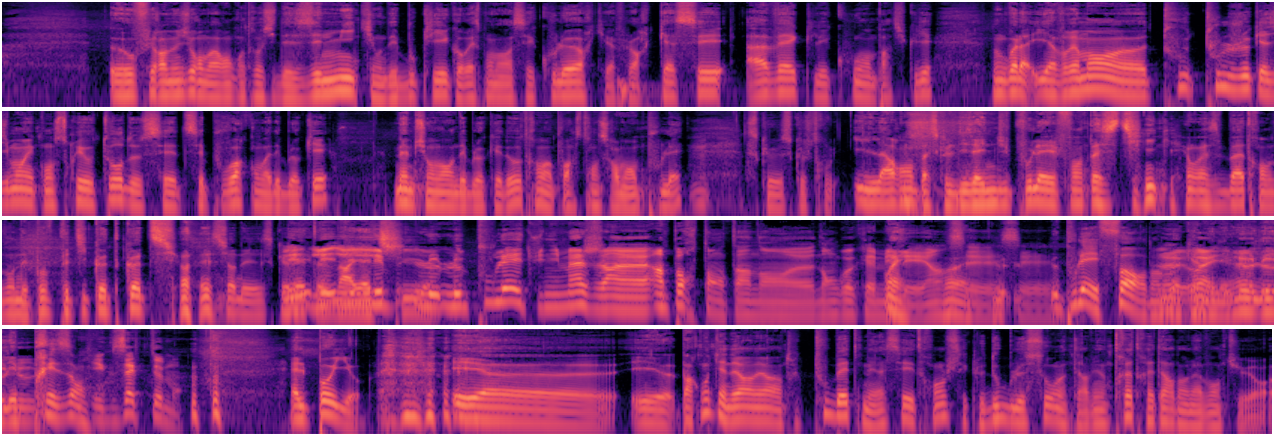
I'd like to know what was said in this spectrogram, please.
Euh, au fur et à mesure, on va rencontrer aussi des ennemis qui ont des boucliers correspondant à ces couleurs qu'il va falloir casser avec les coups en particulier. Donc voilà, il y a vraiment euh, tout, tout, le jeu quasiment est construit autour de ces, de ces pouvoirs qu'on va débloquer même si on va en débloquer d'autres, on va pouvoir se transformer en poulet. Mm. Ce, que, ce que je trouve hilarant parce que le design du poulet est fantastique et on va se battre en faisant des pauvres petits côtes-côtes sur, des, sur des squelettes. le, poulet est une image euh, importante hein, dans, euh, dans Guacamele. Hein, le, poulet est fort dans Guacamele, hein, il est présent. Exactement. El Pollo. et, euh, et par contre, il y a un truc tout bête mais assez étrange, c'est que le double saut intervient très très tard dans l'aventure.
